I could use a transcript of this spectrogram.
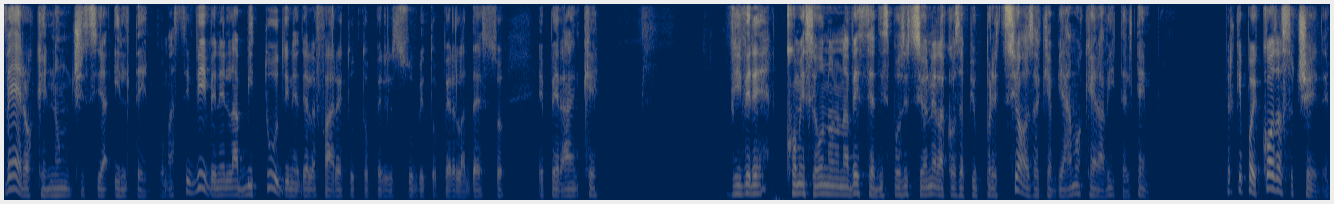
vero che non ci sia il tempo, ma si vive nell'abitudine del fare tutto per il subito, per l'adesso e per anche vivere come se uno non avesse a disposizione la cosa più preziosa che abbiamo, che è la vita, il tempo. Perché poi cosa succede?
